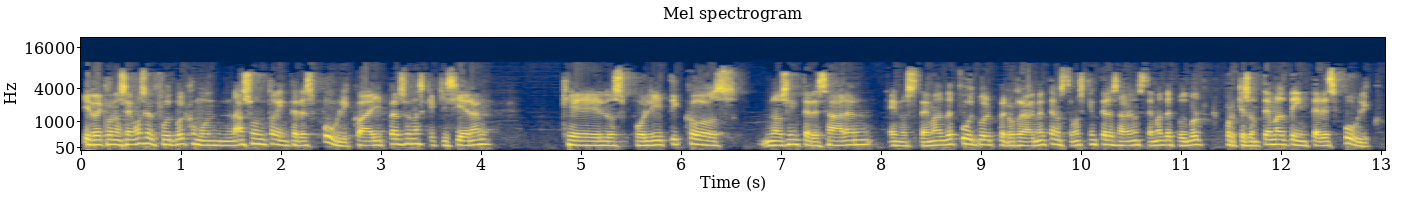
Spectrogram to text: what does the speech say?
Y reconocemos el fútbol como un asunto de interés público. Hay personas que quisieran que los políticos no se interesaran en los temas de fútbol, pero realmente nos tenemos que interesar en los temas de fútbol porque son temas de interés público.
